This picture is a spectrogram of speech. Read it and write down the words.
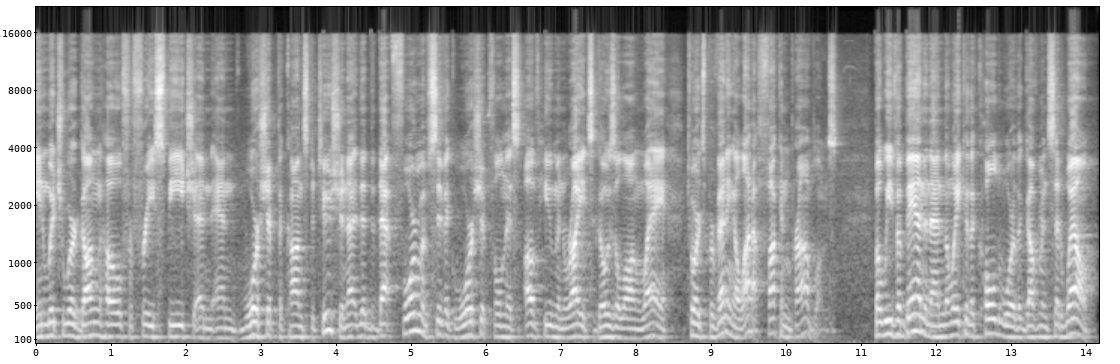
in which we're gung-ho for free speech and, and worship the Constitution. That, that form of civic worshipfulness of human rights goes a long way towards preventing a lot of fucking problems. But we've abandoned that. In the wake of the Cold War, the government said, well,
